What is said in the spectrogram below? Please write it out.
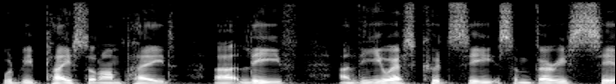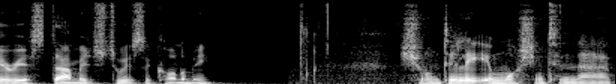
would be placed on unpaid uh, leave, and the US could see some very serious damage to its economy. Sean Dilley in Washington there.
